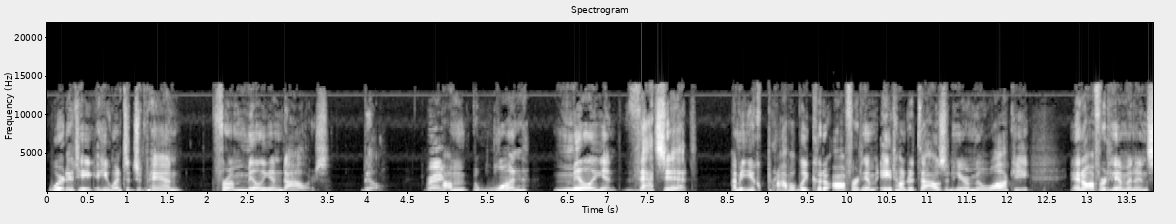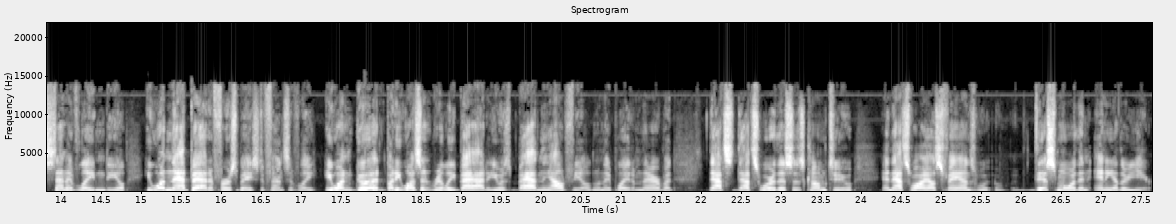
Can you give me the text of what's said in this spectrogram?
where did he he went to Japan for a million dollars, Bill. Right. Um one million. That's it. I mean, you probably could have offered him eight hundred thousand here in Milwaukee and offered him an incentive laden deal. He wasn't that bad at first base defensively. He wasn't good, but he wasn't really bad. He was bad in the outfield when they played him there, but that's that's where this has come to, and that's why us fans, this more than any other year,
